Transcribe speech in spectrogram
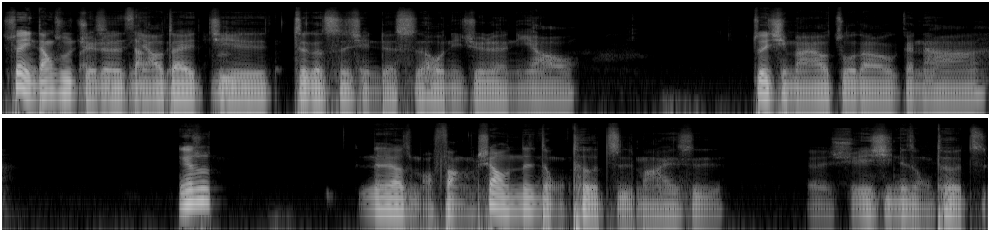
所以你当初觉得你要在接这个事情的时候，你觉得你要最起码要做到跟他，应该说那叫什么仿效那种特质吗？还是呃学习那种特质？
